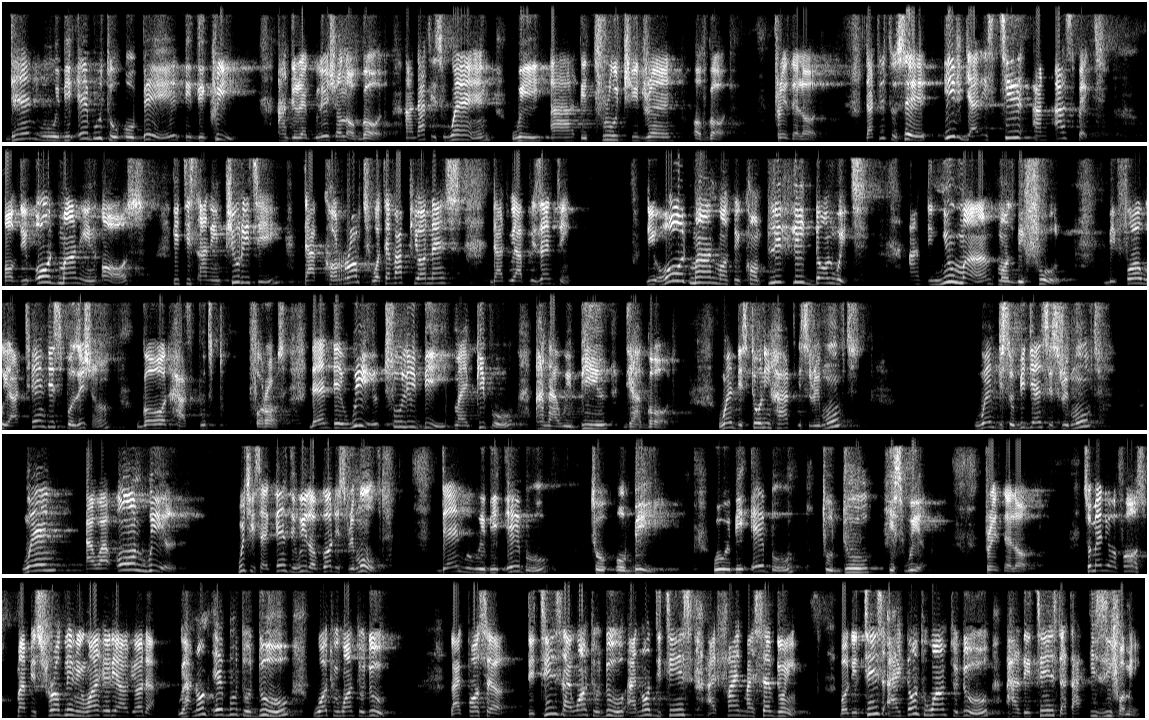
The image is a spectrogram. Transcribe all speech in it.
then we will be able to obey the decree and the regulation of God. And that is when we are the true children of God. Praise the Lord. That is to say, if there is still an aspect of the old man in us, it is an impurity that corrupts whatever pureness that we are presenting. The old man must be completely done with, and the new man must be full. Before we attain this position, God has put for us. Then they will truly be my people, and I will be their God. When the stony heart is removed, when disobedience is removed, when our own will, which is against the will of God, is removed, then we will be able to obey. We will be able to do His will. Praise the Lord. So many of us might be struggling in one area or the other. We are not able to do what we want to do. Like Paul said, the things I want to do are not the things I find myself doing. But the things I don't want to do are the things that are easy for me.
